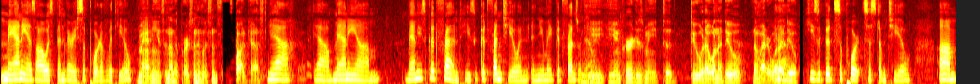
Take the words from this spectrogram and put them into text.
Manny has always been very supportive with you. Manny is another person who listens to this podcast. Yeah, yeah. Manny, um, Manny's a good friend. He's a good friend to you, and, and you made good friends with him. He he encourages me to do what I want to do, no matter what I do. He's a good support system to you. Um,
